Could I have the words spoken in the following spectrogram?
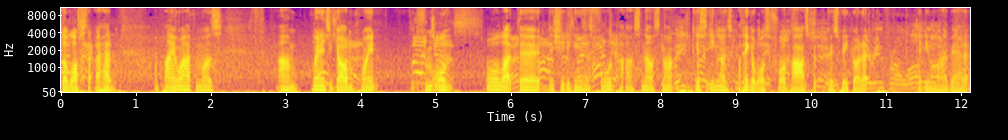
the loss that I had on playing. What happened was, um, went into Golden Point from all all like the the shitty things. It's forward pass. No, it's not. I Guess the English. I think it was a forward pass, but because we got it, they didn't worry about it.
